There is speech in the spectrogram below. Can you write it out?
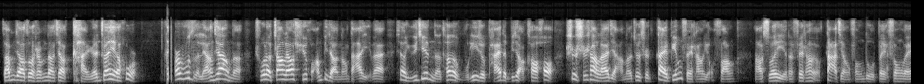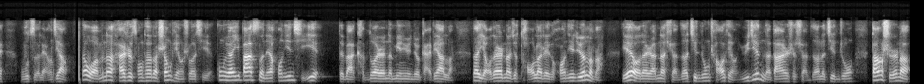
咱们叫做什么呢？叫砍人专业户。而五子良将呢，除了张辽、徐晃比较能打以外，像于禁呢，他的武力就排的比较靠后。事实上来讲呢，就是带兵非常有方。啊，所以呢，非常有大将风度，被封为五子良将。那我们呢，还是从他的生平说起。公元一八四年，黄巾起义，对吧？很多人的命运就改变了。那有的人呢，就投了这个黄巾军了嘛。也有的人呢，选择尽忠朝廷。于禁呢，当然是选择了尽忠。当时呢，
